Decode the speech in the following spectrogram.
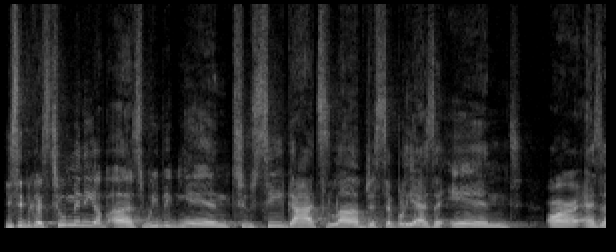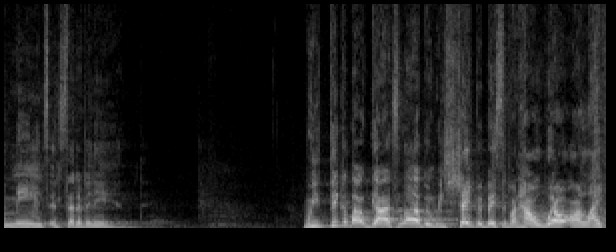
You see, because too many of us, we begin to see God's love just simply as an end or as a means instead of an end. We think about God's love and we shape it based upon how well our life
